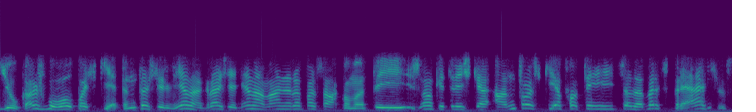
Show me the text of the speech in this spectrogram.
Juk aš buvau paskiepintas ir vieną gražią dieną man yra pasakoma, tai žinokit, reiškia, antros skiepo, tai čia dabar spręsis.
